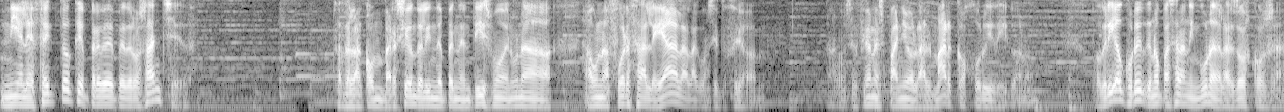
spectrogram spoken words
ni el efecto que prevé Pedro Sánchez. De la conversión del independentismo en una, a una fuerza leal a la Constitución, a la Constitución española, al marco jurídico. ¿no? Podría ocurrir que no pasara ninguna de las dos cosas,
